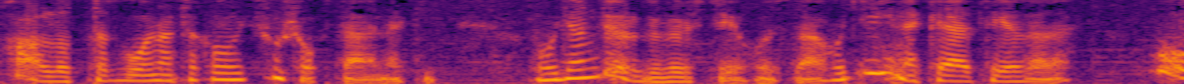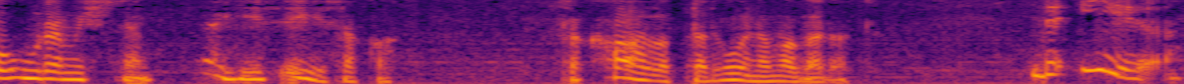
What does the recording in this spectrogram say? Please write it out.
Hallottad volna csak, ahogy susogtál neki. Ahogyan dörgölöztél hozzá, hogy énekeltél vele. Ó, Uramisten, egész éjszaka. Csak hallottad volna magadat. De él!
